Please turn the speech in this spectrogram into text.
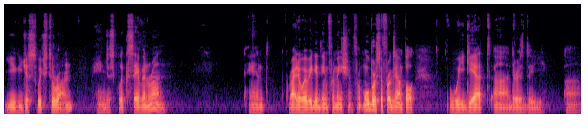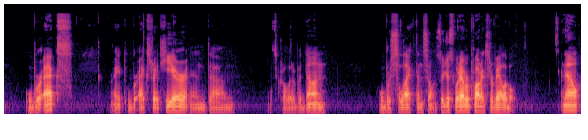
you just switch to run and just click save and run. And right away we get the information from Uber. So for example, we get, uh, there is the uh, Uber X, right, Uber X right here. And um, let's scroll a little bit down. Uber Select, and so on. So just whatever products are available. Now,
